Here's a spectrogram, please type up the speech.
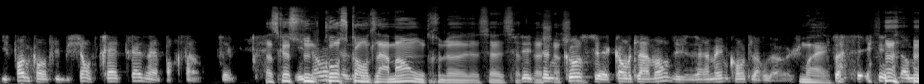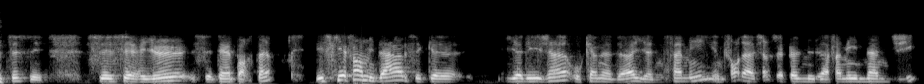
ils font une contribution très, très importante. Parce que c'est une course contre la montre, là, cette C'est une course euh, contre la montre et je dirais même contre l'horloge. Ouais. c'est sérieux, c'est important. Et ce qui est formidable, c'est que il y a des gens au Canada, il y a une famille, une fondation qui s'appelle la famille Nanji,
